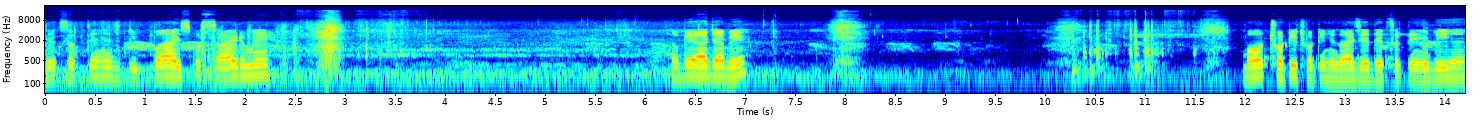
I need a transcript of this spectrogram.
देख सकते हैं डिब्बा है इसको साइड में। अबे आ जा बहुत छोटी छोटी हैं गाय ये देख सकते हैं, ये भी है।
